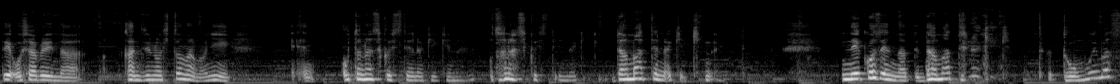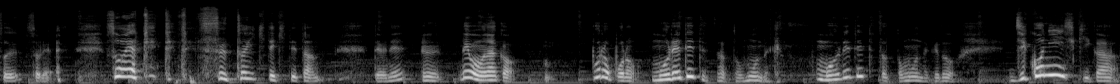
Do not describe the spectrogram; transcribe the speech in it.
でおしゃべりな感じの人なのにおとなしくしていなきゃいけない？おとなしくしていなきゃいけない。黙ってなきゃいけない猫背になって黙ってなきゃいけないどう思います？それ。そうやって言っててずっと生きてきてたんだよね、うん、でもなんかポロポロ漏れ出てたと思うんだけど。漏れ出てたと思うんだけど自己認識が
